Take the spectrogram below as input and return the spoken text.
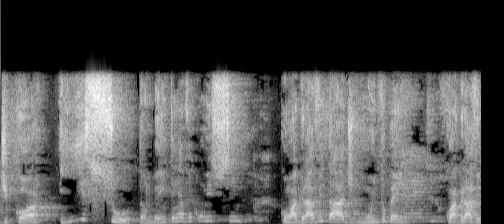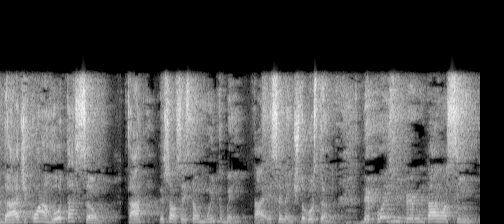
de cor. Isso também tem a ver com isso, sim. Com a gravidade, muito bem. Com a gravidade e com a rotação tá? Pessoal, vocês estão muito bem, tá? Excelente, estou gostando. Depois me perguntaram assim,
